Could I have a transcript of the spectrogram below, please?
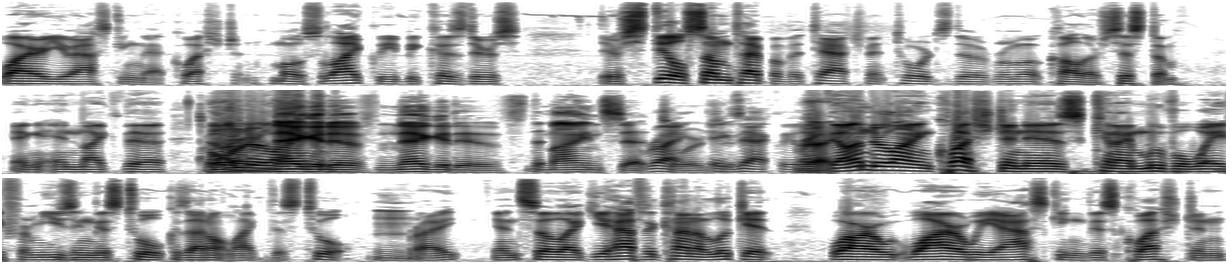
why are you asking that question? Most likely because there's there's still some type of attachment towards the remote collar system, and, and like the, the Or negative, negative mindset right towards it. exactly like Right. the underlying question is can i move away from using this tool because i don't like this tool Mm. right and so like you have to kind of look at why are, why are we asking this question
